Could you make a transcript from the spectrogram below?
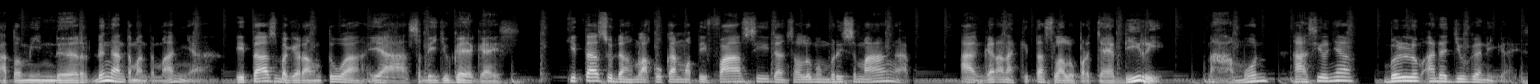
atau minder dengan teman-temannya, kita sebagai orang tua ya sedih juga ya, guys. Kita sudah melakukan motivasi dan selalu memberi semangat agar anak kita selalu percaya diri. Namun, hasilnya belum ada juga nih guys.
